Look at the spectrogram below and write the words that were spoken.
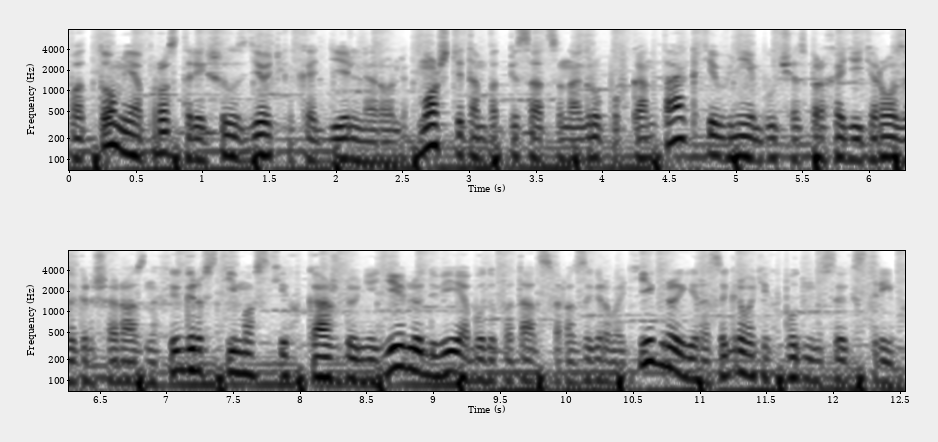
потом я просто решил сделать как отдельный ролик. Можете там подписаться на группу ВКонтакте, в ней будут сейчас проходить розыгрыши разных игр стимовских. Каждую неделю-две я буду пытаться разыгрывать игры и разыгрывать их буду на своих стримах.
